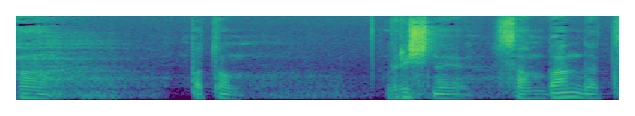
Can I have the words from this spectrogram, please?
А потом вричная самбандат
